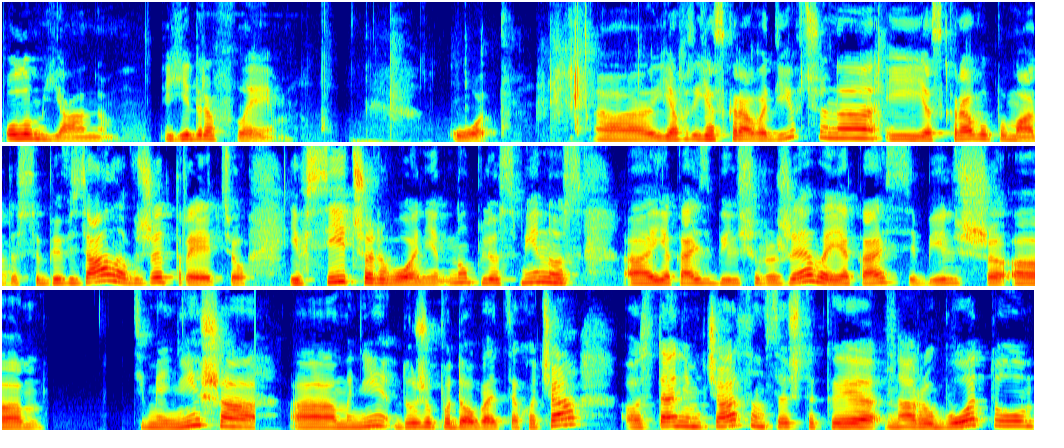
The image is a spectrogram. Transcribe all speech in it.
полум'яна, гідрофлейм. От. Я яскрава дівчина і яскраву помаду собі взяла вже третю. І всі червоні. Ну, плюс-мінус, якась більш рожева, якась більш тьмяніша. Е, Мені дуже подобається. Хоча останнім часом все ж таки на роботу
